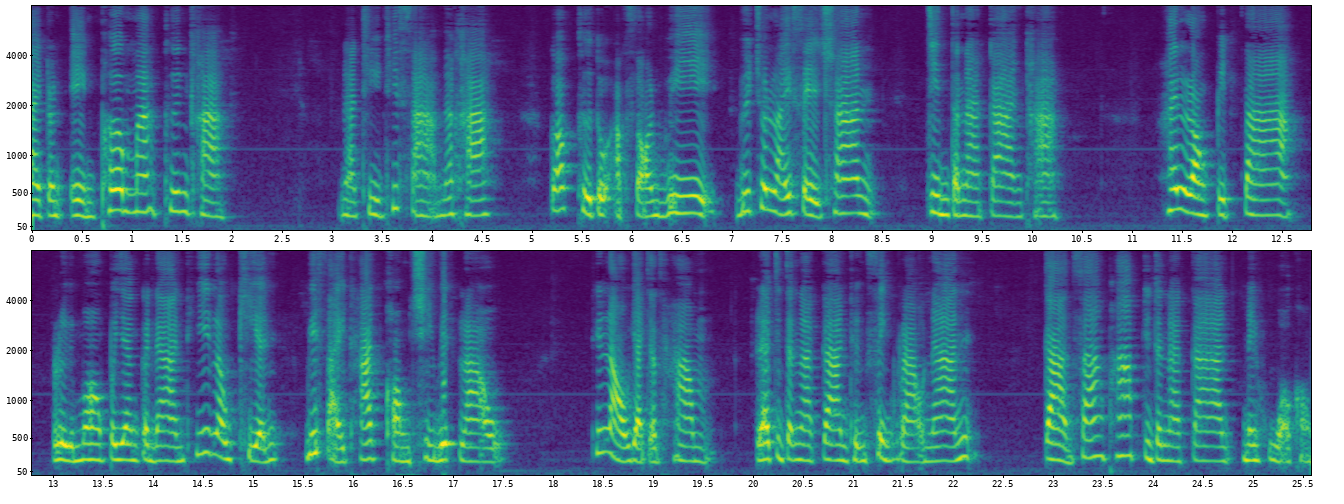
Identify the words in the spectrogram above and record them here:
นตนเองเพิ่มมากขึ้นค่ะ นาทีที่ 3 นะคะ ก็คือตัวอักษร V visualization จินตนาการค่ะ ให้ลองปิดตา หรือมองไปยังกระดานที่เราเขียนวิสัยทัศน์ของชีวิตเรา ที่เราอยากจะทำและจินตนาการถึงสิ่งเหล่านั้น การสร้างภาพจินตนาการในหัวของ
